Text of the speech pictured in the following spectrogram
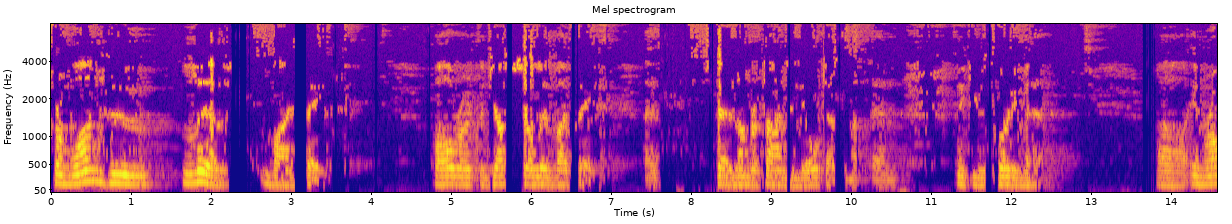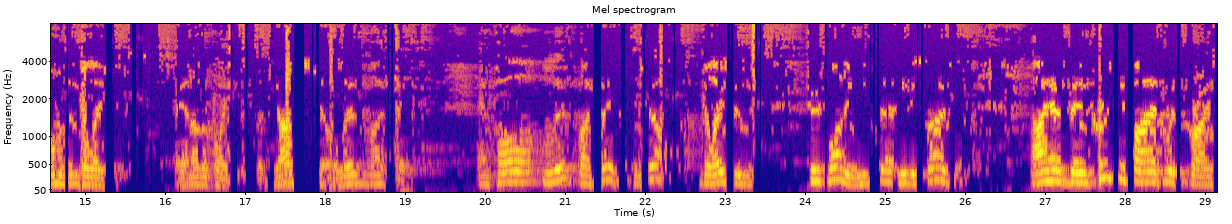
from one who lives by faith. Paul wrote, The just shall live by faith. That's said a number of times in the Old Testament, and I think he was quoting that uh, in Romans and Galatians and other places. The just shall live by faith. And Paul lived by faith himself. Galatians 2.20, he, said, he describes it. I have been crucified with Christ.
